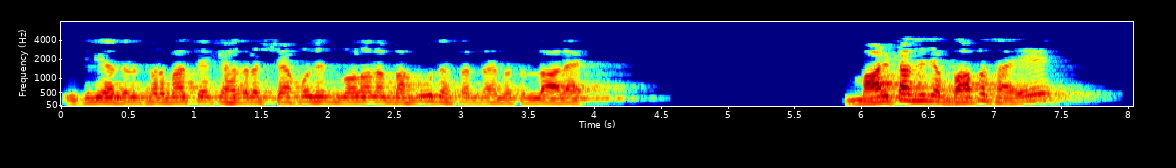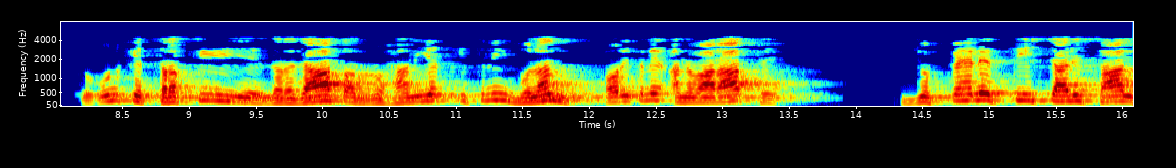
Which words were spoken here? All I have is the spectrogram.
اس لیے حضرت فرماتے ہیں کہ حضرت شیخ الہند مولانا محمود حسن رحمۃ اللہ علیہ مالٹا سے جب واپس آئے تو ان کے ترقی درجات اور روحانیت اتنی بلند اور اتنے انوارات تھے جو پہلے تیس چالیس سال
